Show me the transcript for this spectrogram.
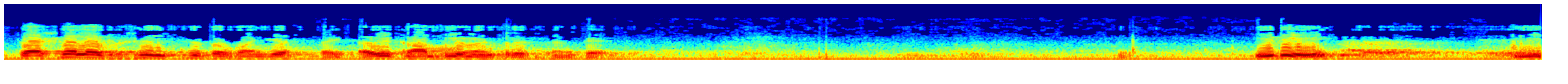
స్పెషల్ ఎఫిషియన్సీతో పనిచేస్తాయి అవి కాంప్లిమెంటరీస్ అంటే ఇది మీ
